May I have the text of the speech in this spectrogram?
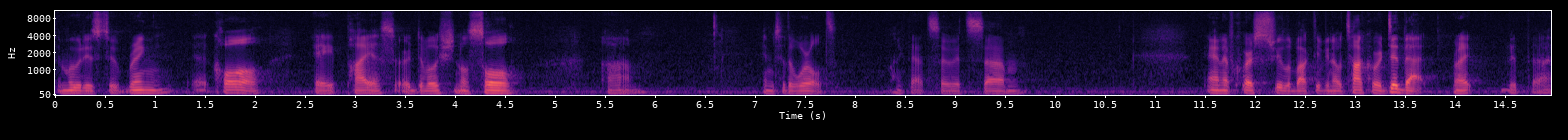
the mood is to bring, uh, call a pious or devotional soul um, into the world like that. So it's, um, and of course, Srila Bhaktivinoda Thakur did that, right? With, uh,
